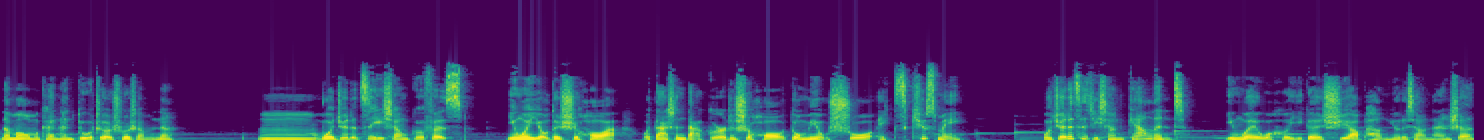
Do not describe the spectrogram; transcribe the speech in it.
那么我们看看读者说什么呢？嗯，我觉得自己像 Goofus，因为有的时候啊，我大声打嗝的时候都没有说 Excuse me。我觉得自己像 Gallant，因为我和一个需要朋友的小男生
